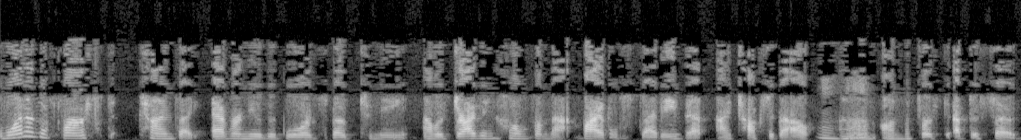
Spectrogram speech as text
one of the first times I ever knew the Lord spoke to me, I was driving home from that Bible study that I talked about Mhm. um, on the first episode.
